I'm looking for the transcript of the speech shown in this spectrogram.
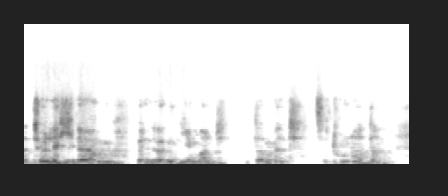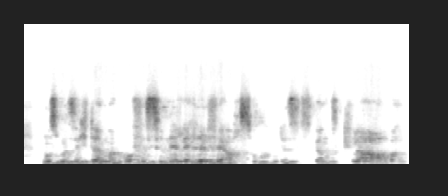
Natürlich, ähm, wenn irgendjemand damit zu tun hat, dann muss man sich da immer professionelle Hilfe auch suchen, das ist ganz klar. Aber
